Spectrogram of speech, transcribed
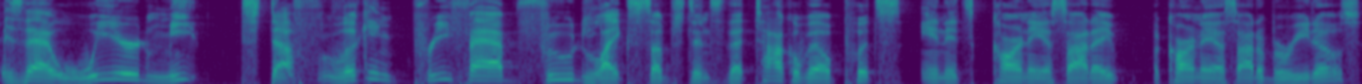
is that weird meat stuff looking prefab food like substance that Taco Bell puts in its carne asada carne asada burritos.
